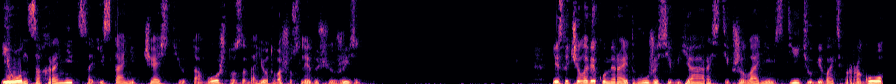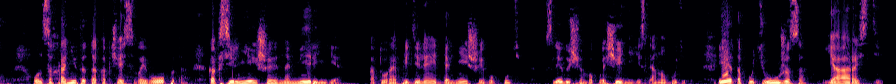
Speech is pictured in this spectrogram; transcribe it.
И он сохранится и станет частью того, что задает вашу следующую жизнь. Если человек умирает в ужасе, в ярости, в желании мстить, убивать врагов, он сохранит это как часть своего опыта, как сильнейшее намерение, которое определяет дальнейший его путь в следующем воплощении, если оно будет. И это путь ужаса, ярости,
